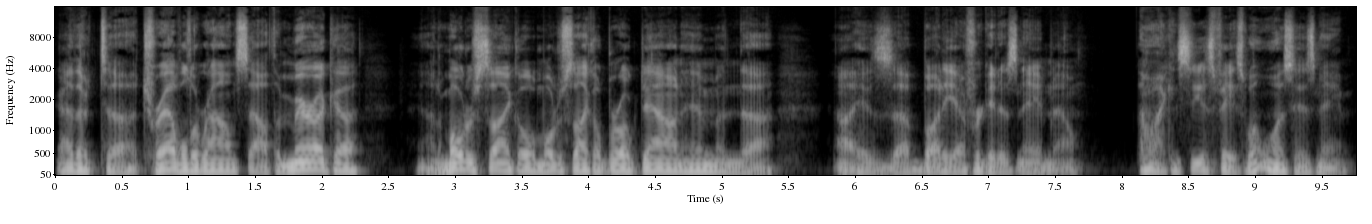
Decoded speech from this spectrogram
Guy that uh, traveled around South America on a motorcycle. A motorcycle broke down. Him and uh, uh, his uh, buddy, I forget his name now. Oh, I can see his face. What was his name?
